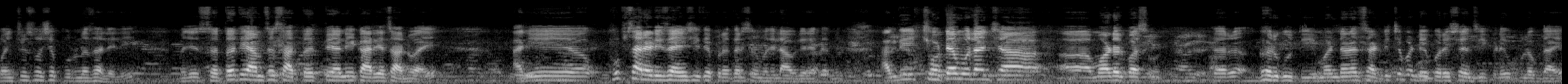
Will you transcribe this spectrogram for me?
पंचवीस वर्ष पूर्ण झालेली. म्हणजे सतत हे आमचं सातत्याने कार्य चालू आहे. आणि खूप साऱ्या डिझाईन्स इथे प्रदर्शनमध्ये लावलेल्या आहेत आम्ही. अगदी छोट्या मुलांच्या मॉडेलपासून तर घरगुती मंडळांसाठीचे पण डेकोरेशन्स इकडे उपलब्ध आहे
